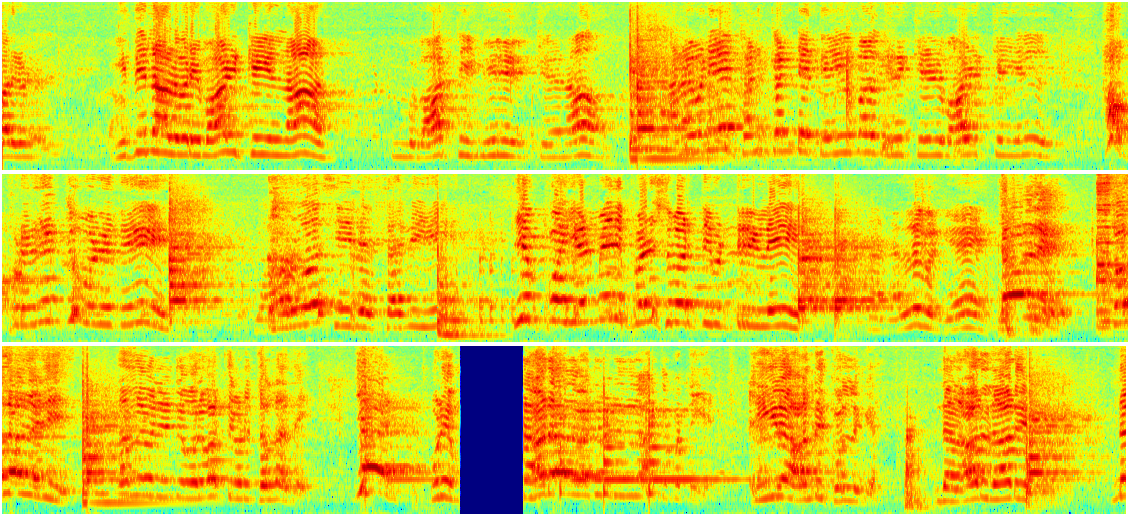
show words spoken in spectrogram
சொல்வார்கள் இது நாள் வரை வாழ்க்கையில் நான் உங்கள் வார்த்தை மீறி இருக்கிறேனா கணவனே கண்கண்ட தெய்வமாக இருக்கிறேன் வாழ்க்கையில். அப்படி இருக்கும் பொழுது யாரோ செய்த சதி இப்ப என் மீது பரிசு வருத்தி விட்டீர்களே. நல்லவங்க. சொல்லாதடி. நல்லவன் என்று ஒரு வார்த்தை கூட சொல்லாதே. ஏன்? உடைய நாடாத வேண்டும் என்று ஆசைப்பட்டீங்க நீங்களே ஆண்டு கொள்ளுங்க. இந்த நாடு நாடு. இந்த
